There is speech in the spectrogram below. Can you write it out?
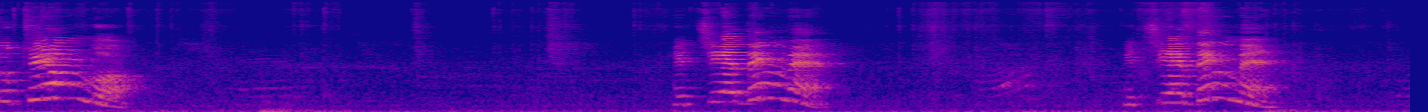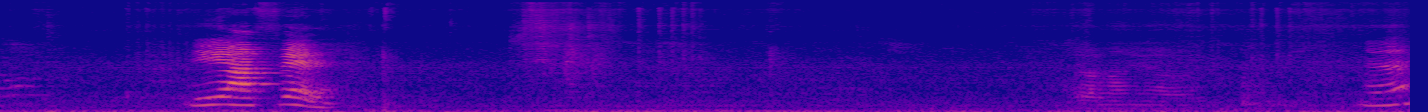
tutuyor mu? Hiç yedin mi? Hiç yedin mi? İyi aferin. Yalan ya. He?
